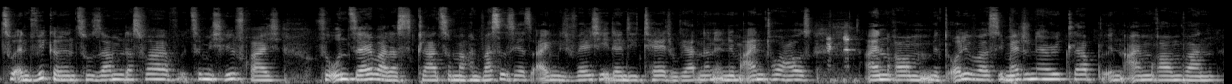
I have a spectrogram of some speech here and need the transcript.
zu entwickeln zusammen, das war ziemlich hilfreich für uns selber das klar zu machen, was ist jetzt eigentlich welche Identität. Und wir hatten dann in dem einen Torhaus einen Raum mit Olivers Imaginary Club, in einem Raum waren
